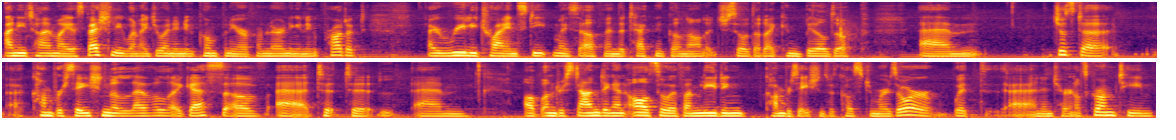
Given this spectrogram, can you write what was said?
anytime I, especially when I join a new company or if I'm learning a new product, I really try and steep myself in the technical knowledge so that I can build up um, just a, a, conversational level, I guess, of uh, to, to um, of understanding. And also, if I'm leading conversations with customers or with uh, an internal Scrum team,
